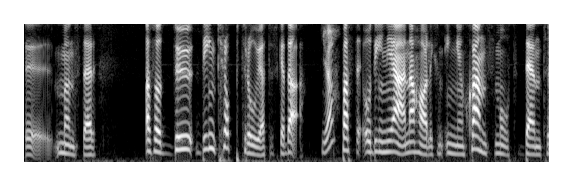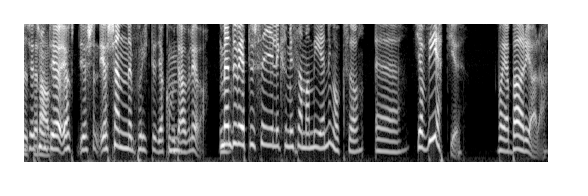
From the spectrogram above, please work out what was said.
eh, mönster alltså du, din kropp tror ju att du ska dö. Ja. Fast, och din hjärna har liksom ingen chans mot den typen Alltså jag tror av... inte jag, jag, jag, känner, jag känner på riktigt att jag kommer Mm. inte överleva. Men du vet, du säger liksom i samma mening också, eh, jag vet ju vad jag bör göra.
